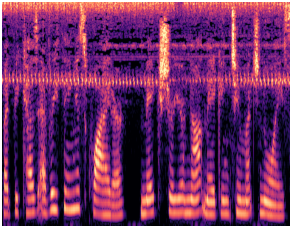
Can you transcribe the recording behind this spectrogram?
but because everything is quieter, make sure you're not making too much noise.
